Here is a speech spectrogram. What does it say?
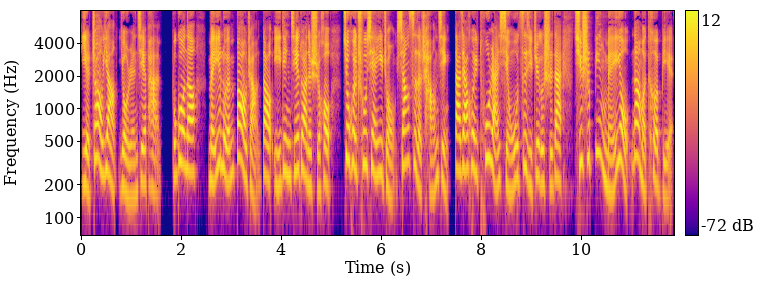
也照样有人接盘。不过呢，每一轮暴涨到一定阶段的时候，就会出现一种相似的场景，大家会突然醒悟自己这个时代其实并没有那么特别。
